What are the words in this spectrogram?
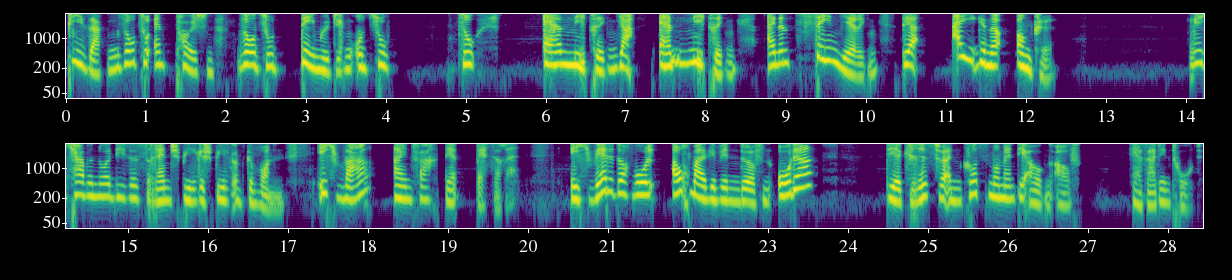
piesacken, so zu enttäuschen, so zu demütigen und zu, zu erniedrigen, ja, erniedrigen, einen Zehnjährigen, der eigene Onkel. Ich habe nur dieses Rennspiel gespielt und gewonnen. Ich war einfach der Bessere. Ich werde doch wohl auch mal gewinnen dürfen, oder? Dirk riss für einen kurzen Moment die Augen auf. Er sah den Tod.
